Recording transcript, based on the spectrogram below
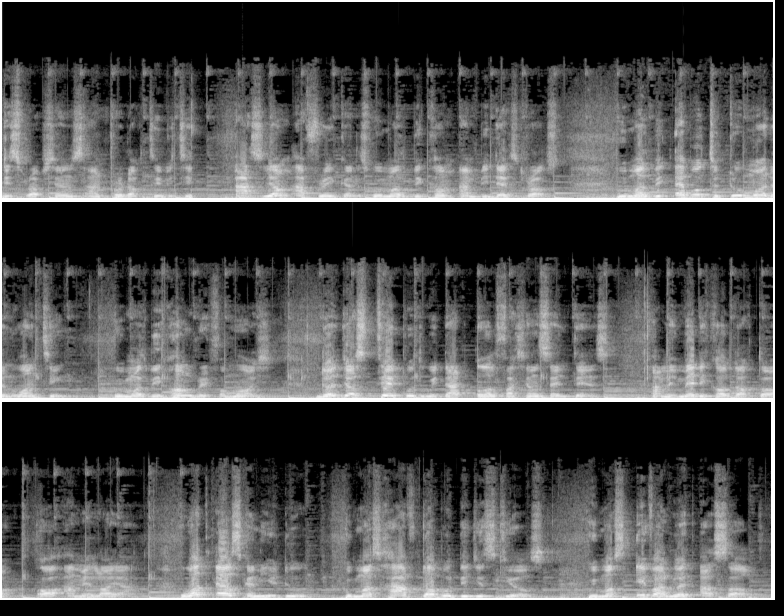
disruptions and productivity. As young Africans, we must become ambidextrous. We must be able to do more than one thing. We must be hungry for much. Don't just stay put with that old-fashioned sentence, I'm a medical doctor or I'm a lawyer. What else can you do? We must have double-digit skills. We must evaluate ourselves.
